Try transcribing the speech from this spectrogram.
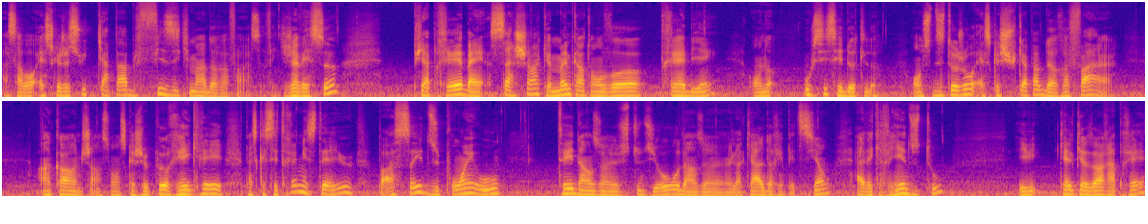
à savoir est-ce que je suis capable physiquement de refaire ça? Fait J'avais ça. Puis après, ben, sachant que même quand on va très bien, on a aussi ces doutes-là. On se dit toujours est-ce que je suis capable de refaire encore une chanson? Est-ce que je peux réécrire? Parce que c'est très mystérieux. Passer du point où tu es dans un studio, dans un local de répétition, avec rien du tout, et quelques heures après,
